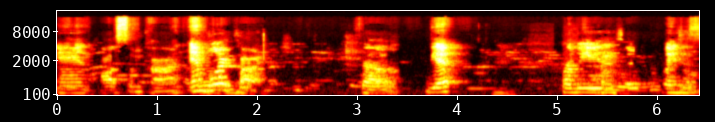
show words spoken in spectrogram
and Awesome Con and BlerdCon. So, yep, I'll be in certain places.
